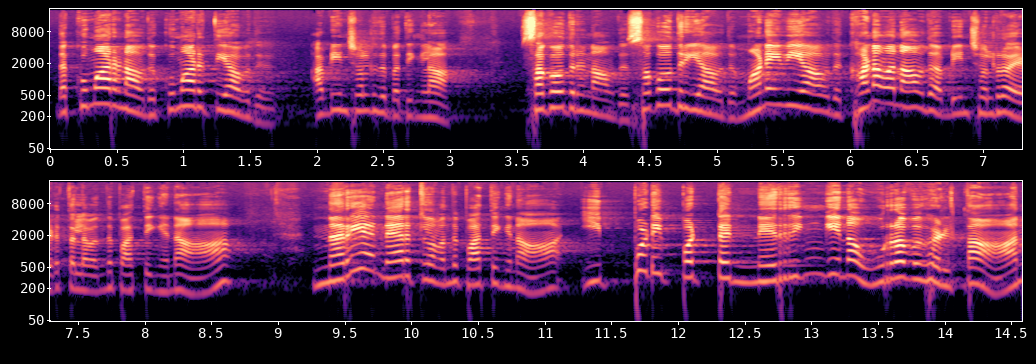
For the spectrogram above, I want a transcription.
இந்த குமாரனாவது குமாரத்தியாவது அப்படின்னு சொல்றது பார்த்தீங்களா சகோதரனாவது சகோதரியாவது மனைவியாவது கணவனாவது அப்படின்னு சொல்கிற இடத்துல வந்து பார்த்தீங்கன்னா நிறைய நேரத்தில் வந்து பார்த்தீங்கன்னா இப்படிப்பட்ட நெருங்கின உறவுகள் தான்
